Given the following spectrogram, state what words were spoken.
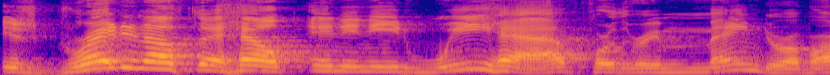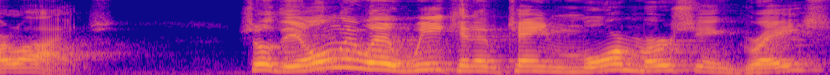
is great enough to help any need we have for the remainder of our lives. So the only way we can obtain more mercy and grace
